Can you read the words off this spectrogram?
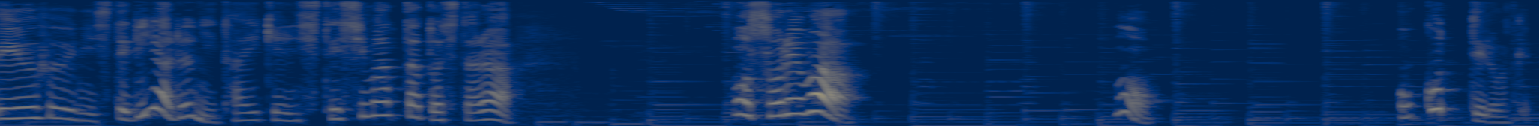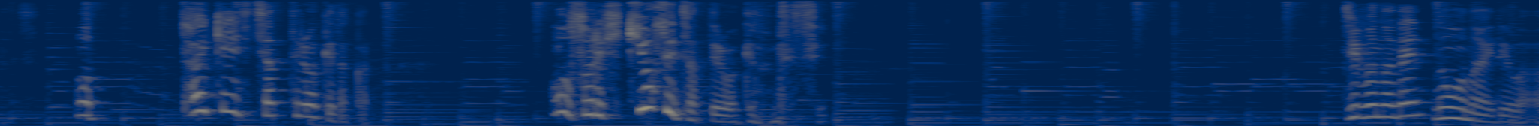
ていうふうにしてリアルに体験してしまったとしたらもうそれはもう怒ってるわけなんです。もう体験しちゃってるわけだから。もうそれ引き寄せちゃってるわけなんですよ。自分のね脳内では。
